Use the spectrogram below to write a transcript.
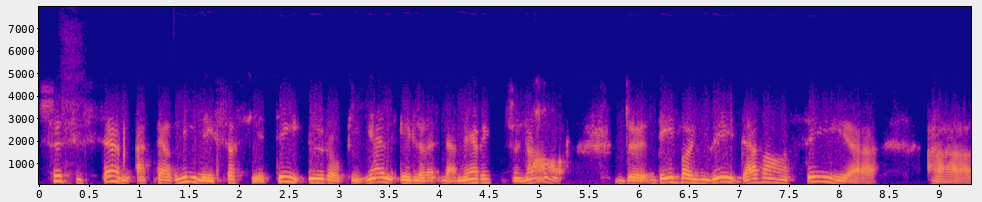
Ce système a permis les sociétés européennes et l'Amérique du Nord d'évoluer, d'avancer. Euh,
